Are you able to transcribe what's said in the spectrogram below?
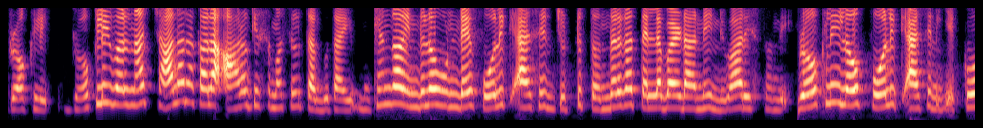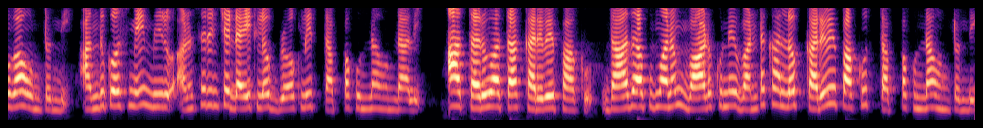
బ్రోక్లీ. బ్రోక్లీ వలన చాలా రకాల ఆరోగ్య సమస్యలు తగ్గుతాయి. ముఖ్యంగా ఇందులో ఉండే ఫోలిక్ యాసిడ్ జుట్టు తొందరగా తెల్లబడడాన్ని నివారిస్తుంది. బ్రోక్లీలో ఫోలిక్ యాసిడ్ ఎక్కువగా ఉంటుంది. అందుకోసమే మీరు అనుసరించే డైట్లో బ్రోక్లీ తప్పకుండా ఉండాలి. ఆ తరువాత కరివేపాకు. దాదాపు మనం వాడుకునే వంటకాల్లో కరివేపాకు తప్పకుండా ఉంటుంది.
